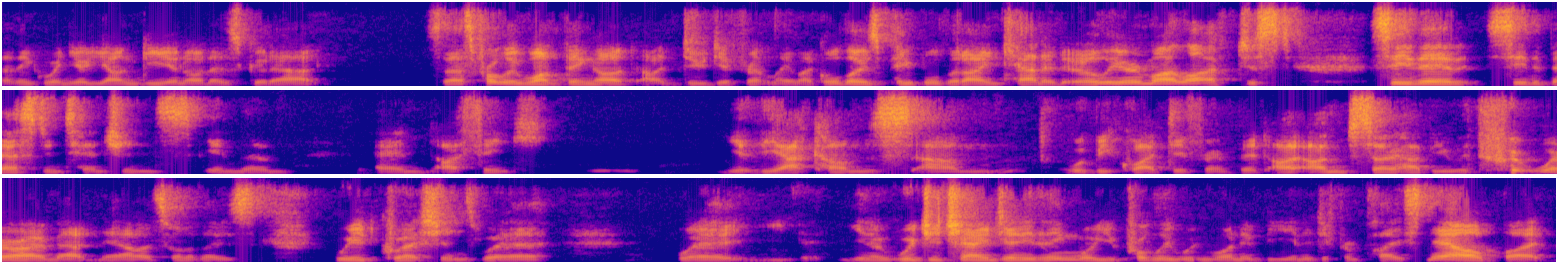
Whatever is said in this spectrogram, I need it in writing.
I think when you're younger, you're not as good at. So that's probably one thing I'd, I'd, do differently. Like all those people that I encountered earlier in my life, just see their see the best intentions in them, and I think yeah, the outcomes um, would be quite different. But I, I'm so happy with where I'm at now. It's one of those weird questions where where you know would you change anything? Well, you probably wouldn't want to be in a different place now, but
